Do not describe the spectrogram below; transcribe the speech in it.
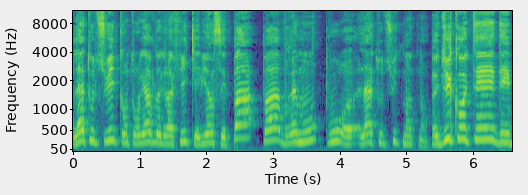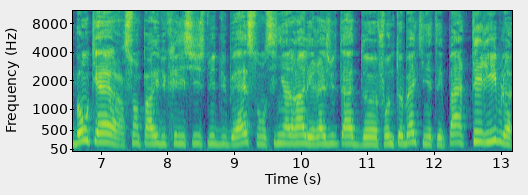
Là tout de suite, quand on regarde le graphique, eh bien c'est pas pas vraiment pour euh, là tout de suite maintenant. Euh, du côté des bancaires, sans parler du Crédit Suisse ni de l'UBS, on signalera les résultats de Fontobel qui n'étaient pas terribles.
